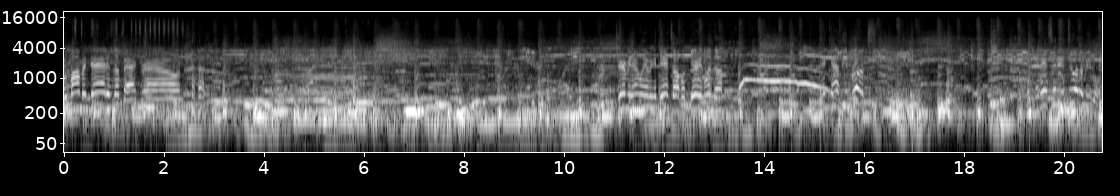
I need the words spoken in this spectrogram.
With mom and dad in the background. Jeremy and Emily having a dance off with Gary and Linda. And Kathy and Brooks. And Aunt Cindy and two other people.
